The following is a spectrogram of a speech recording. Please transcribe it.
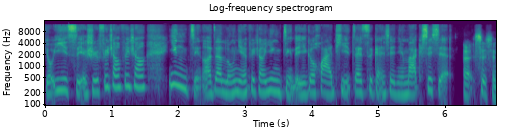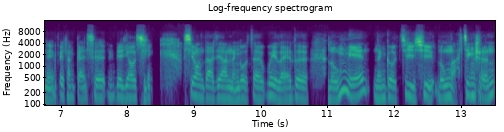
有意思，也是非常非常应景啊，在龙年非常应。景的一个话题，再次感谢您，Mark，谢谢。哎，谢谢您，非常感谢您的邀请，希望大家能够在未来的龙年能够继续龙马精神，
